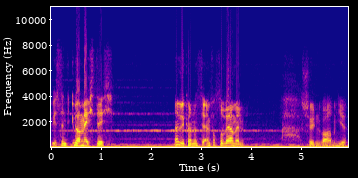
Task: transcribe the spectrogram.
Wir sind übermächtig. Na, wir können uns hier einfach so wärmen. Ah, schön warm hier.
